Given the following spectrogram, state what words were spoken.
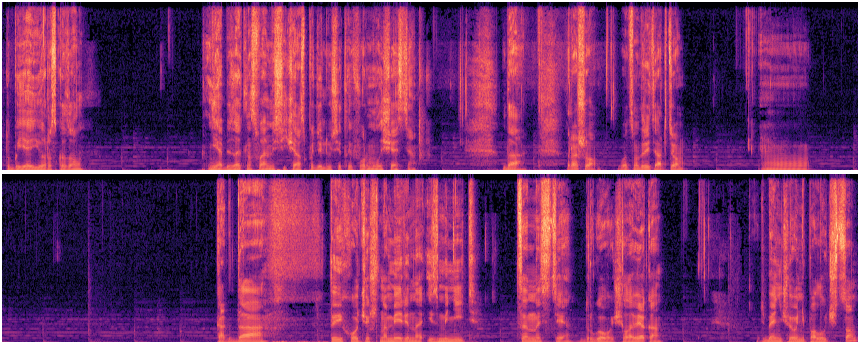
чтобы я ее рассказал. Я обязательно с вами сейчас поделюсь этой формулой счастья. Да, хорошо. Вот смотрите, Артем. Когда ты хочешь намеренно изменить ценности другого человека, у тебя ничего не получится,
